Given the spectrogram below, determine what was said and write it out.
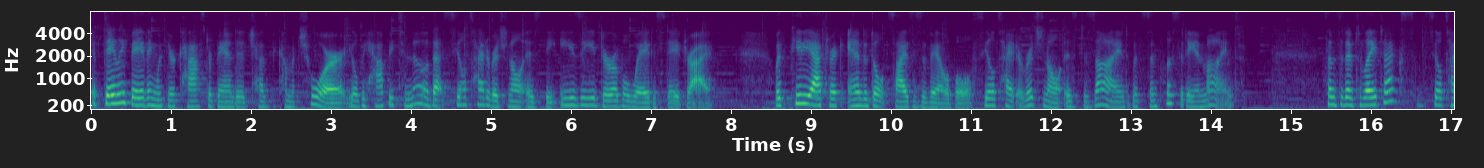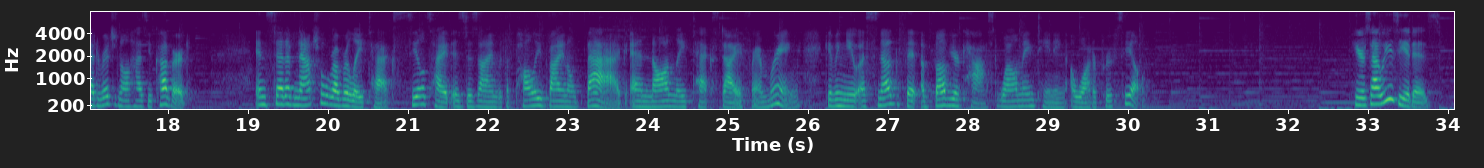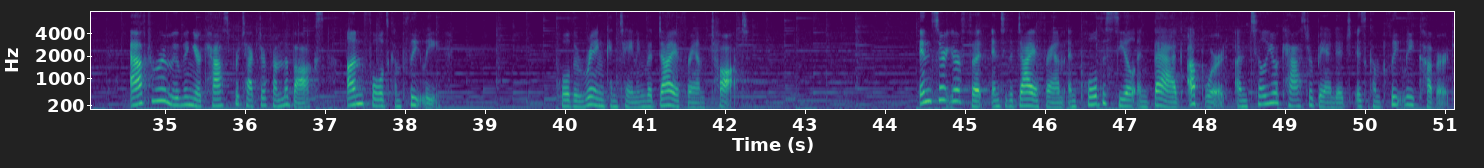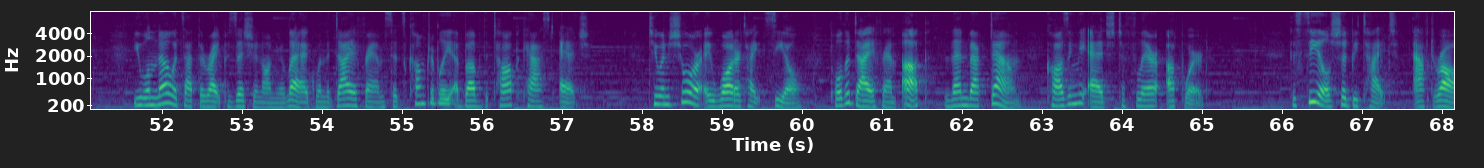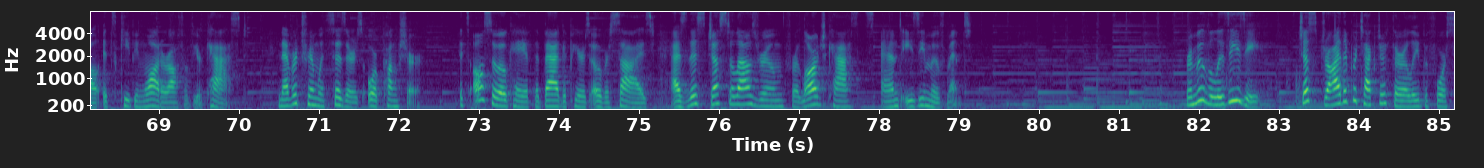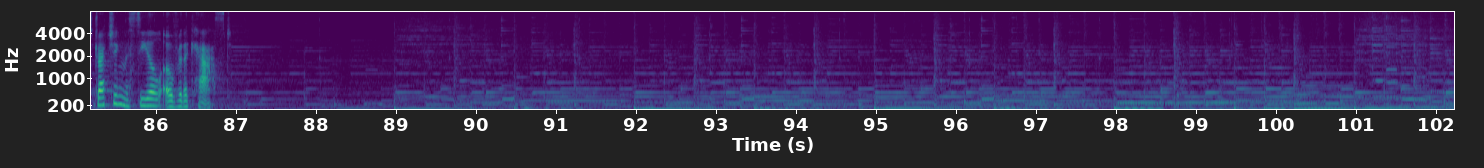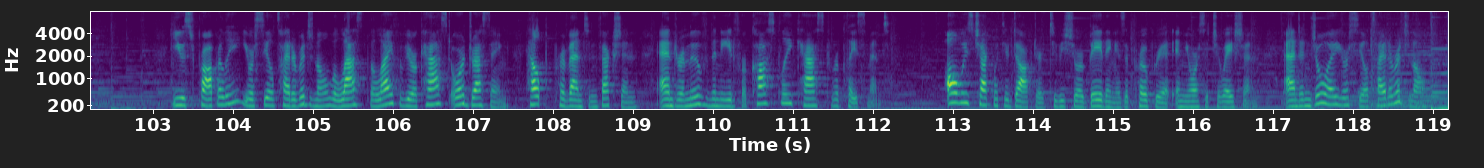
If daily bathing with your cast or bandage has become a chore, you'll be happy to know that Seal-Tight Original is the easy, durable way to stay dry. With pediatric and adult sizes available, Seal-Tight Original is designed with simplicity in mind. Sensitive to latex? Seal-Tight Original has you covered. Instead of natural rubber latex, Seal-Tight is designed with a polyvinyl bag and non-latex diaphragm ring, giving you a snug fit above your cast while maintaining a waterproof seal. Here's how easy it is. After removing your cast protector from the box, unfold completely. Pull the ring containing the diaphragm taut. Insert your foot into the diaphragm and pull the seal and bag upward until your cast or bandage is completely covered. You will know it's at the right position on your leg when the diaphragm sits comfortably above the top cast edge. To ensure a watertight seal, pull the diaphragm up, then back down, causing the edge to flare upward. The seal should be tight. After all, it's keeping water off of your cast. Never trim with scissors or puncture. It's also okay if the bag appears oversized, as this just allows room for large casts and easy movement. Removal is easy. Just dry the protector thoroughly before stretching the seal over the cast. Used properly, your Seal-Tight Original will last the life of your cast or dressing, help prevent infection, and remove the need for costly cast replacement. Always check with your doctor to be sure bathing is appropriate in your situation, and enjoy your Seal-Tight Original.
